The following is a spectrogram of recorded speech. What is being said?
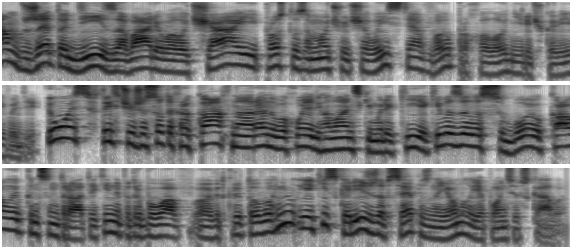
Там вже тоді заварювали чай, просто замочуючи листя в прохолодній річковій воді. І ось в 1600-х роках на арену виходять голландські моряки, які возили з собою кавовий концентрат, який не потребував е, відкритого вогню, і які, скоріш за все, познайомили японців з кавою.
